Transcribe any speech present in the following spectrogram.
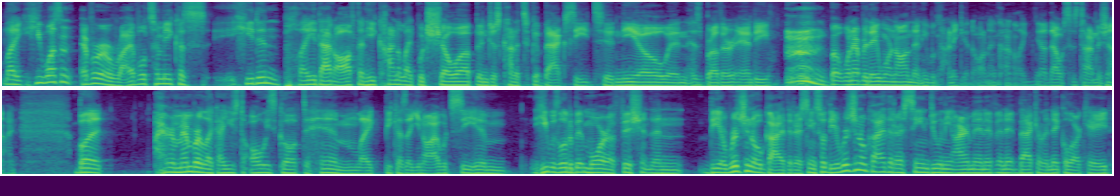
like he wasn't ever a rival to me because he didn't play that often. He kind of like would show up and just kind of took a backseat to Neo and his brother Andy. but whenever they weren't on, then he would kind of get on and kind of like yeah, that was his time to shine. But I remember like I used to always go up to him like because you know I would see him. He was a little bit more efficient than the original guy that I seen. So the original guy that I seen doing the Iron Man Infinite back in the Nickel Arcade,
